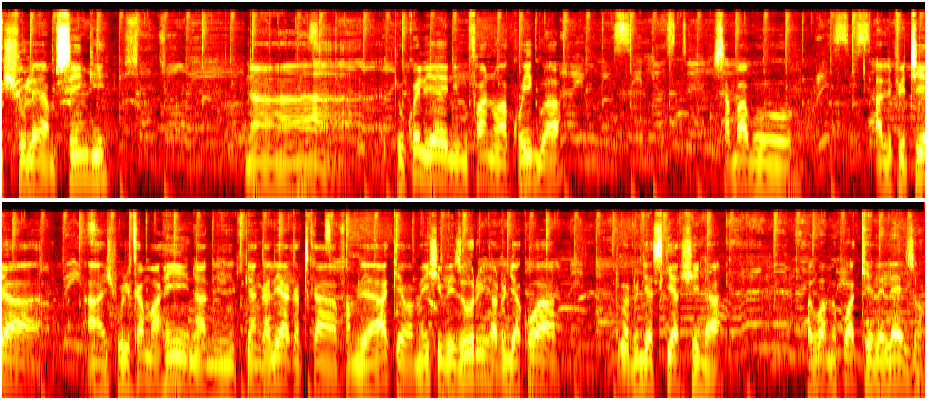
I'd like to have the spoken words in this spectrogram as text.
shule ya msingi, na kiukweli yeye ni mfano wa kuigwa kwa sababu alipitia uh, shughuli kama hii, na nikiangalia katika familia yake wameishi vizuri, hatujakuwa hatujasikia shida. Kwa hivyo amekuwa kielelezo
